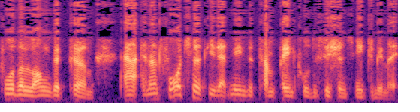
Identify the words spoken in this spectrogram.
for the longer term. Uh, and unfortunately, that means that some painful decisions need to be made.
